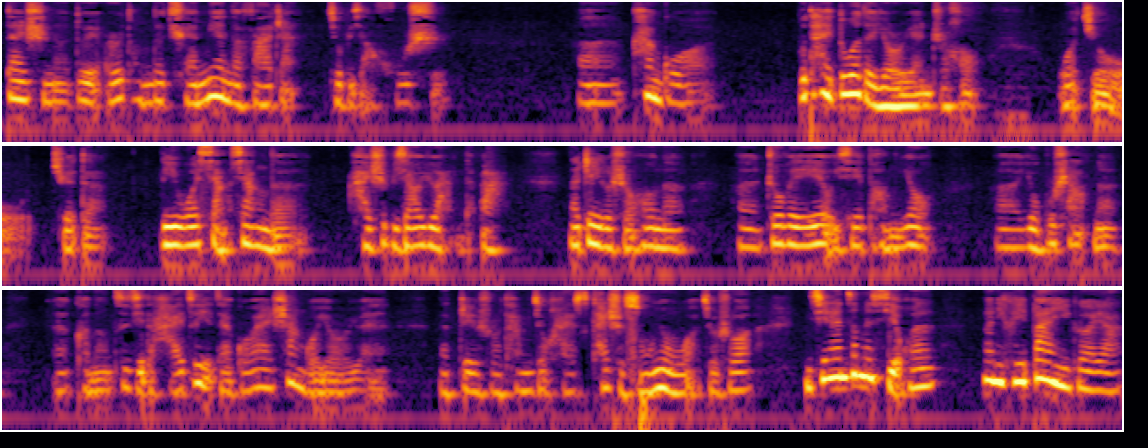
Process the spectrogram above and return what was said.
但是呢，对儿童的全面的发展就比较忽视。嗯，看过。不太多的幼儿园之后，我就觉得离我想象的还是比较远的吧。那这个时候呢，嗯，周围也有一些朋友，呃，有不少呢，呃，可能自己的孩子也在国外上过幼儿园。那这个时候他们就还开始怂恿我，就说：“你既然这么喜欢，那你可以办一个呀。”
